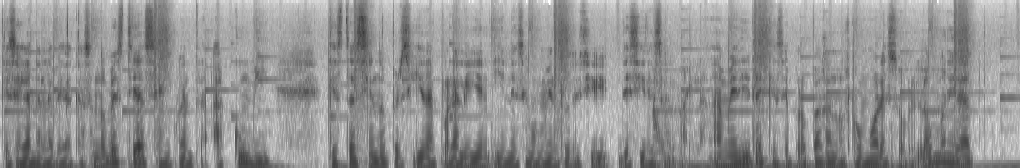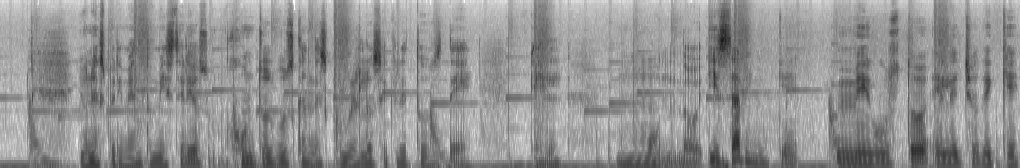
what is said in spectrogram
que se gana la vida cazando bestias, se encuentra a Kumi, que está siendo perseguida por alguien y en ese momento decide, decide salvarla. A medida que se propagan los rumores sobre la humanidad y un experimento misterioso, juntos buscan descubrir los secretos de el mundo. Y saben que me gustó el hecho de que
